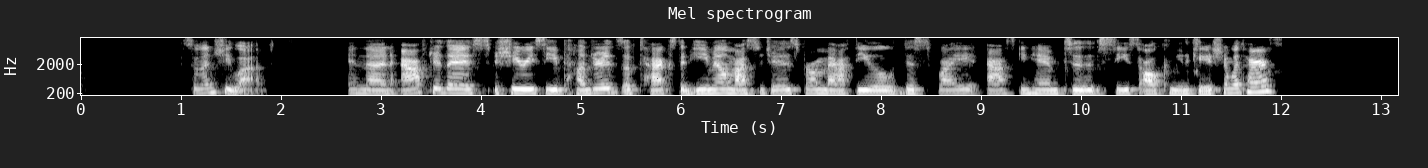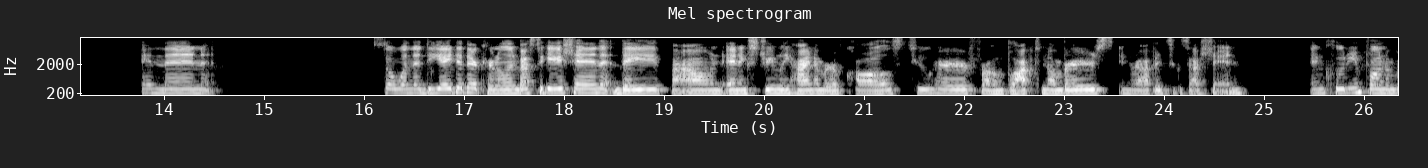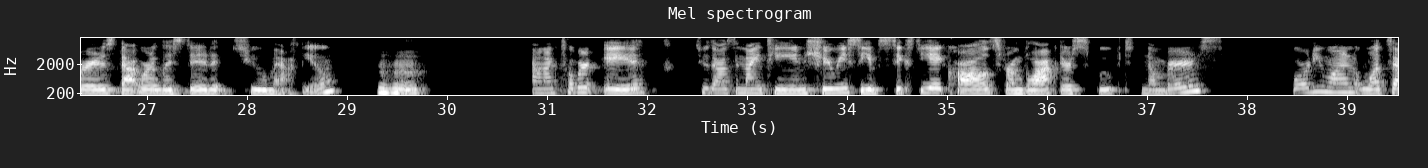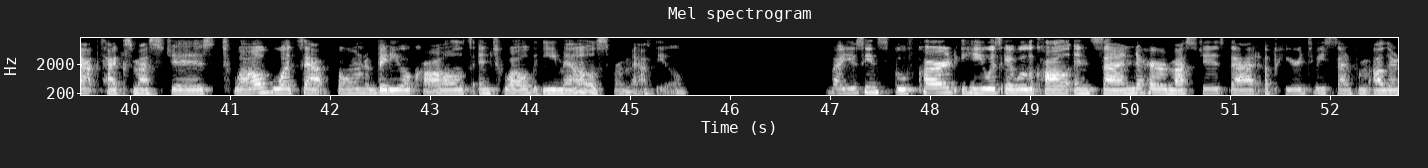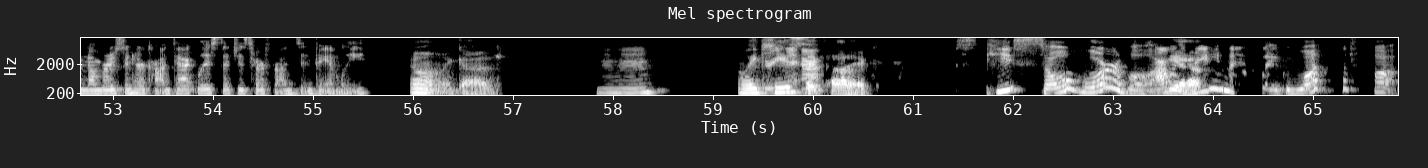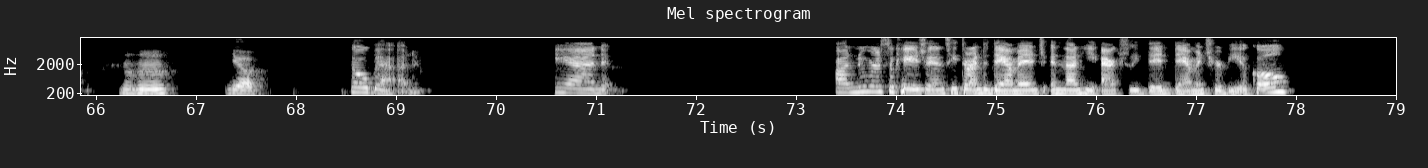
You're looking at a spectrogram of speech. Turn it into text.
So then she left. And then after this, she received hundreds of text and email messages from Matthew, despite asking him to cease all communication with her. And then, so when the DA did their criminal investigation, they found an extremely high number of calls to her from blocked numbers in rapid succession, including phone numbers that were listed to Matthew. Mm-hmm. On October 8th, 2019, she received 68 calls from blocked or spoofed numbers, 41 WhatsApp text messages, 12 WhatsApp phone video calls, and 12 emails from Matthew. By using SpoofCard, he was able to call and send her messages that appeared to be sent from other numbers in her contact list, such as her friends and family. Oh my god. Mm-hmm. Like During he's psychotic. He's so horrible. I was Yeah. reading this, like, what the fuck? Mm-hmm. Yep. so bad. And on numerous occasions, he threatened to damage, and then he actually did damage her vehicle.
